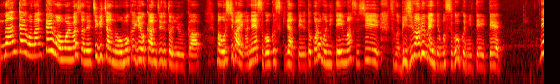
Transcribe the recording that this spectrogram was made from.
何回も何回も思いましたね。ちぎちゃんの面影を感じるというか、まあ、お芝居がね、すごく好きだっていうところも似ていますし、そのビジュアル面でもすごく似ていて、で、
